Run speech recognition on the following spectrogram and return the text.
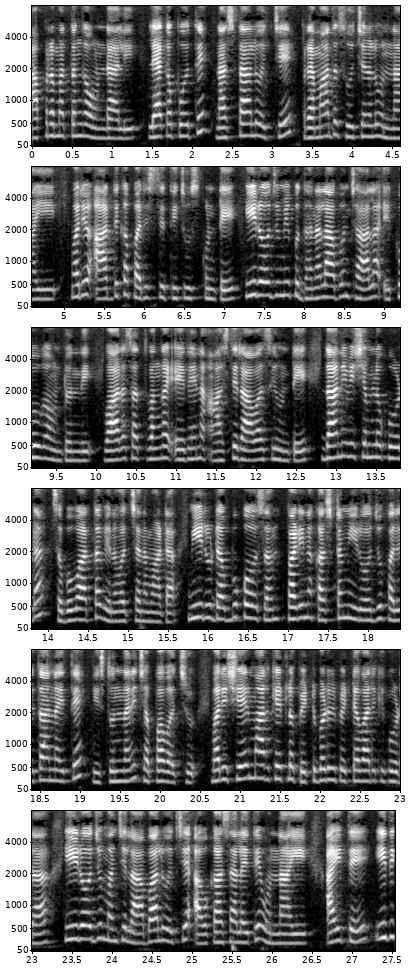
అప్రమత్తంగా ఉండాలి. లేకపోతే నష్టాలు వచ్చే ప్రమాద సూచనలు ఉన్నాయి. మరియు ఆర్థిక పరిస్థితి చూసుకుంటే ఈ రోజు మీకు ధనలాభం చాలా ఎక్కువగా ఉంటుంది. వారసత్వంగా ఏదైనా ఆస్తి రావాల్సి ఉంటే దాని విషయంలో కూడా శుభవార్త వినవచ్చనమాట మీరు డబ్బు కోసం పడిన కష్టం ఈ రోజు ఫలితాన్నైతే ఇస్తుందని చెప్పవచ్చు. మరి షేర్ మార్కెట్లో పెట్టుబడులు పెట్టేవారికి కూడా ఈ రోజు మంచి లాభాలు వచ్చే అవకాశాలైతే ఉన్నాయి. అయితే ఇది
